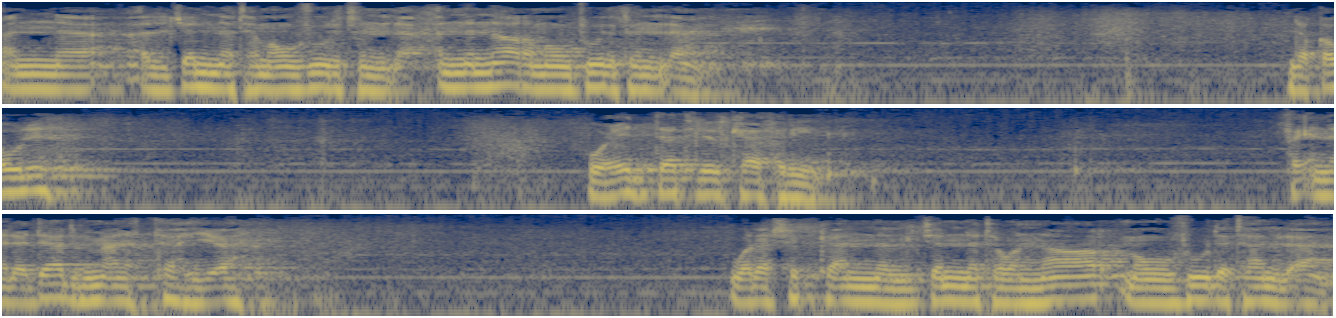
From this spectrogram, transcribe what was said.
أن الجنة موجودة أن النار موجودة الآن. لقوله أعدت للكافرين. فإن الإعداد بمعنى التهيئة ولا شك أن الجنة والنار موجودتان الآن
